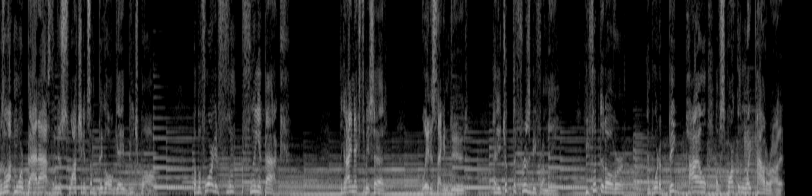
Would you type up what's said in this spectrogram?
was a lot more badass than just swatching at some big old gay beach ball. But before I could fl- fling it back, the guy next to me said, Wait a second, dude. And he took the frisbee from me, he flipped it over, and poured a big pile of sparkling white powder on it.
